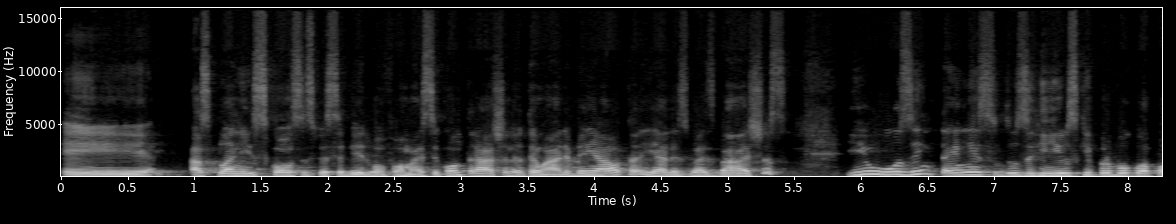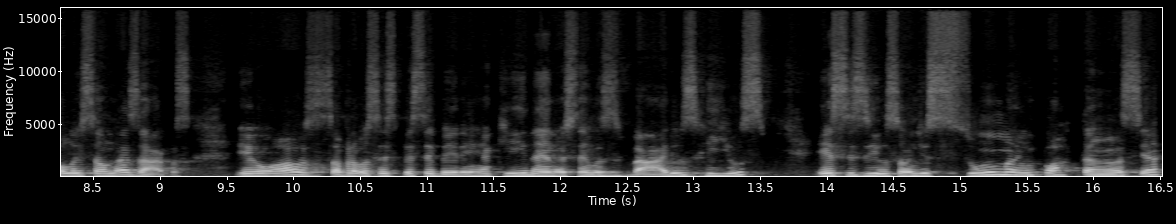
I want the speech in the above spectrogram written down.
É, as planícies, como vocês perceberam, vão formar esse contraste, né? tem uma área bem alta e áreas mais baixas, e o uso intenso dos rios que provocou a poluição das águas. Eu, só para vocês perceberem aqui, né, nós temos vários rios, esses rios são de suma importância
